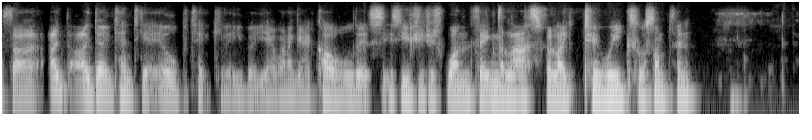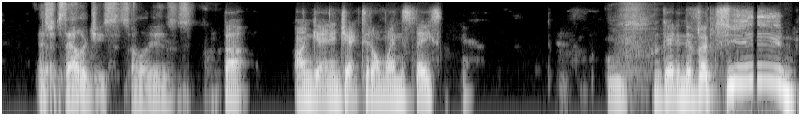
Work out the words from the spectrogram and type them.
So I, I I don't tend to get ill particularly, but yeah, when I get a cold, it's it's usually just one thing that lasts for like two weeks or something. It's just allergies. That's all it is. But I'm getting injected on Wednesday. so I'm getting the vaccine.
